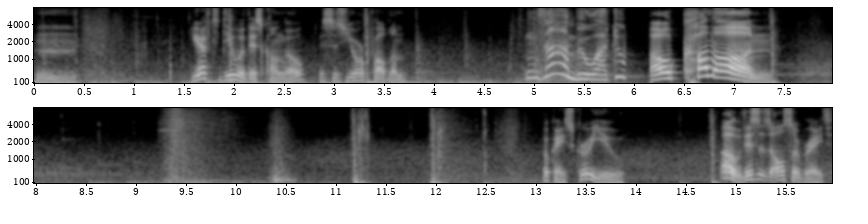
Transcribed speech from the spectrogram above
Hmm. You have to deal with this, Congo. This is your problem. Oh, come on! Okay, screw you. Oh, this is also great.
